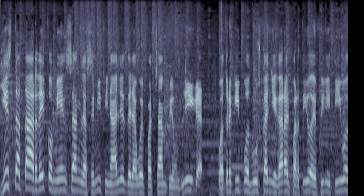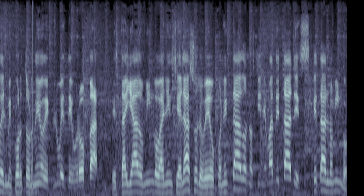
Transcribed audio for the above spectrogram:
Y esta tarde comienzan las semifinales de la UEFA Champions League. Cuatro equipos buscan llegar al partido definitivo del mejor torneo de clubes de Europa. Está ya Domingo Valencia Lazo, lo veo conectado, nos tiene más detalles. ¿Qué tal, Domingo?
